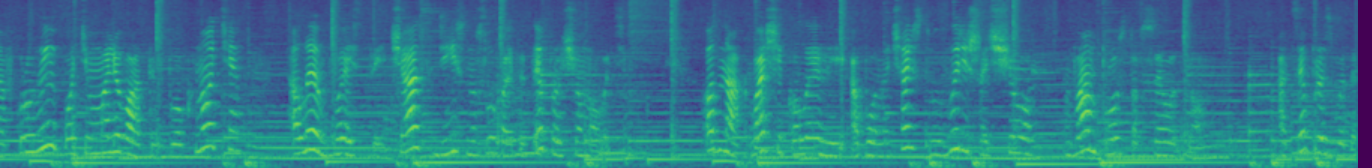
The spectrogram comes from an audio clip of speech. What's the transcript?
навкруги, потім малювати в блокноті, але весь цей час дійсно слухаєте те, про що мовиться. Однак ваші колеги або начальство вирішать, що вам просто все одно, а це призведе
